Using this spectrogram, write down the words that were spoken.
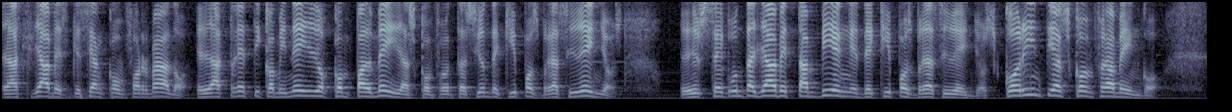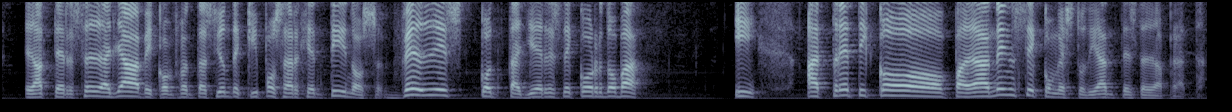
las llaves que se han conformado, el Atlético Mineiro con Palmeiras, confrontación de equipos brasileños. Segunda llave también de equipos brasileños. Corinthians con Flamengo. La tercera llave, confrontación de equipos argentinos. Vélez con Talleres de Córdoba. Y Atlético Paranense con Estudiantes de La Plata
